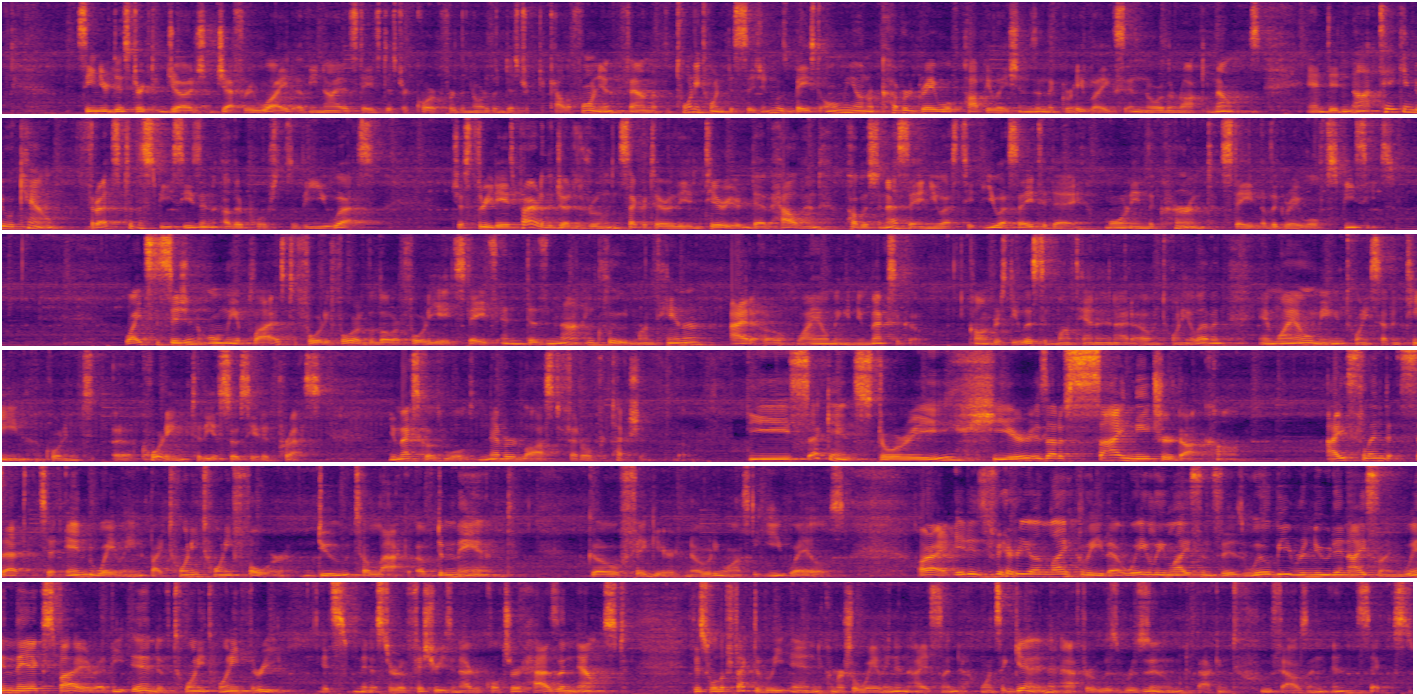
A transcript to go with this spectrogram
Senior District Judge Jeffrey White of United States District Court for the Northern District of California found that the 2020 decision was based only on recovered gray wolf populations in the Great Lakes and northern Rocky Mountains and did not take into account threats to the species in other portions of the U.S. Just three days prior to the judge's ruling, Secretary of the Interior Deb Haaland published an essay in USA Today mourning the current state of the gray wolf species. White's decision only applies to 44 of the lower 48 states and does not include Montana, Idaho, Wyoming, and New Mexico. Congress delisted Montana and Idaho in 2011 and Wyoming in 2017, according to, uh, according to the Associated Press. New Mexico's wolves never lost federal protection, though. The second story here is out of SciNature.com. Iceland set to end whaling by 2024 due to lack of demand. Go figure. Nobody wants to eat whales. All right, it is very unlikely that whaling licenses will be renewed in Iceland when they expire at the end of 2023 its Minister of Fisheries and Agriculture, has announced. This will effectively end commercial whaling in Iceland once again after it was resumed back in 2006.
